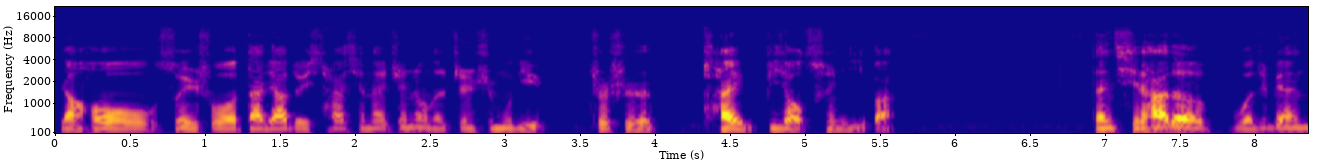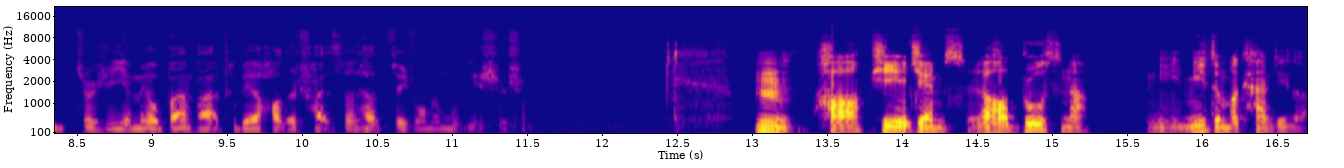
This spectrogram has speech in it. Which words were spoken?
然后所以说，大家对他现在真正的真实目的就是才比较存疑吧。但其他的，我这边就是也没有办法特别好的揣测他最终的目的是什么。嗯，好，谢谢 James。然后 Bruce 呢？你你怎么看这个？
